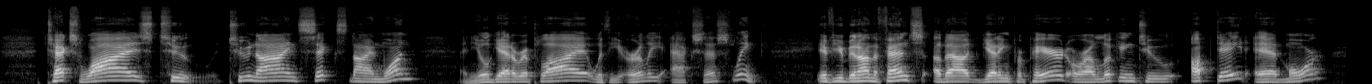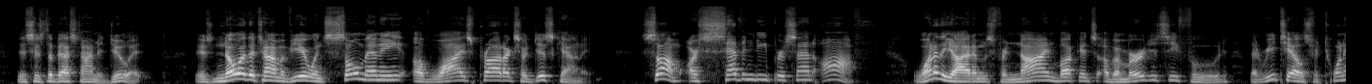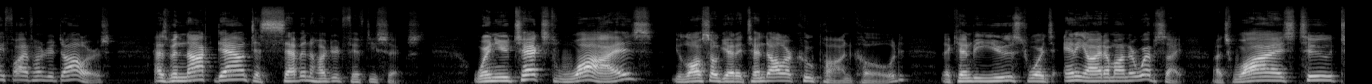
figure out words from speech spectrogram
Text WISE to 29691 and you'll get a reply with the early access link. If you've been on the fence about getting prepared or are looking to update, add more, this is the best time to do it. There's no other time of year when so many of Wise products are discounted. Some are 70% off. One of the items for nine buckets of emergency food that retails for $2,500 has been knocked down to 756. When you text WISE, you'll also get a $10 coupon code that can be used towards any item on their website. That's WISE2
